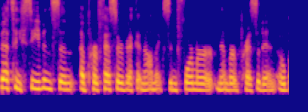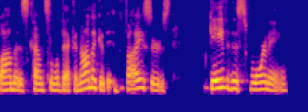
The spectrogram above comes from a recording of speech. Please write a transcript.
Betsy Stevenson, a professor of economics and former member of President Obama's Council of Economic Advisors, gave this warning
